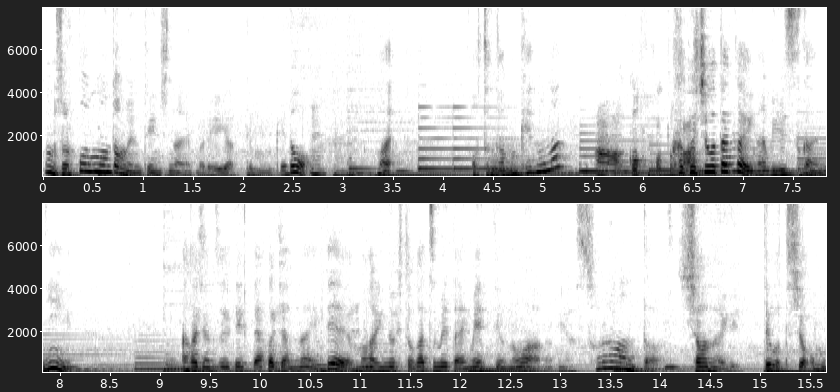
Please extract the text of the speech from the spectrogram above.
でもその子供のための展示なんやからええやって思うけどうん。まあ大人向けのなあゴッホとか。格調高いな美術館に赤ちゃん連れて行って赤ちゃん泣いて周りの人が冷たい目っていうのはいやそれはあんたしゃあないでって私は思う、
